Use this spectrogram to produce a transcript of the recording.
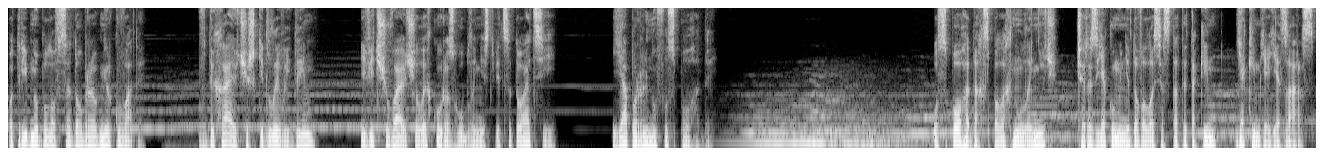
Потрібно було все добре обміркувати. Вдихаючи шкідливий дим і відчуваючи легку розгубленість від ситуації, я поринув у спогади. У спогадах спалахнула ніч, через яку мені довелося стати таким, яким я є зараз.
